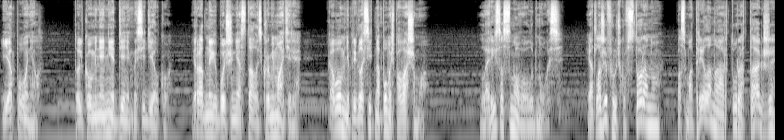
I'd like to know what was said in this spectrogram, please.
Я понял. Только у меня нет денег на сиделку. И родных больше не осталось, кроме матери. Кого мне пригласить на помощь, по-вашему?» Лариса снова улыбнулась. И, отложив ручку в сторону, посмотрела на Артура так же,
